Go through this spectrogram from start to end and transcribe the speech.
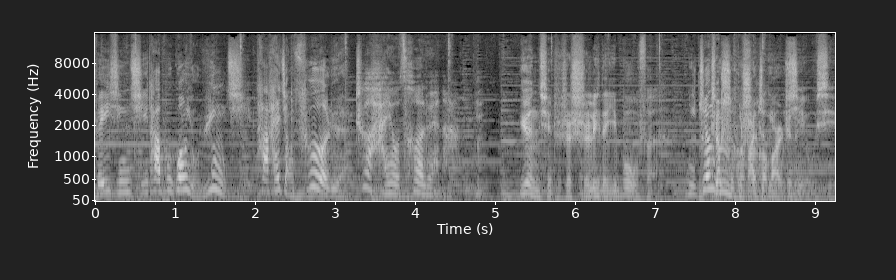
飞行棋它不光有运气，它还讲策略。这还有策略呢？运气只是实力的一部分。你真不适合玩这个游戏。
